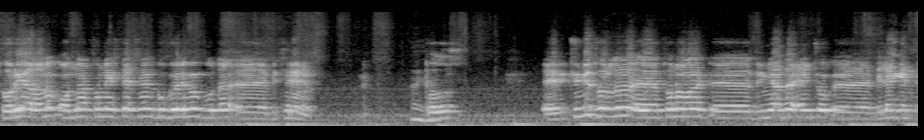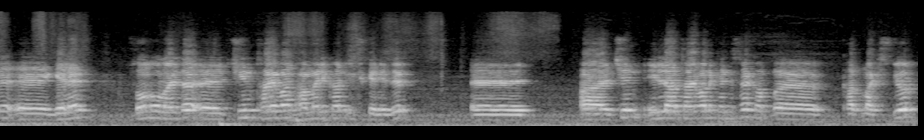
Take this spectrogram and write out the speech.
soruyu alalım. Ondan sonra isterseniz bu bölümü burada e, bitirelim. Olur. E, üçüncü soruda e, son olarak e, dünyada en çok e, dile gel- e, gelen son olayda e, Çin, Tayvan, Amerikan üçgenidir. E, Çin illa Tayvan'ı kendisine kap- e, katmak istiyor.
